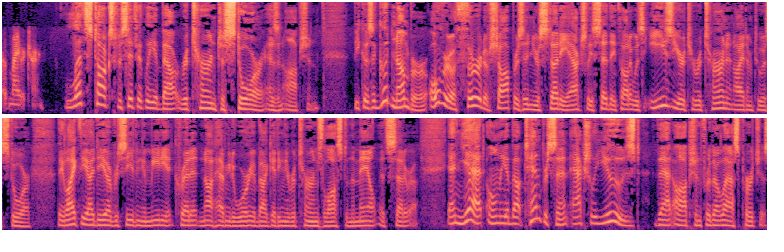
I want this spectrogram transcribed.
of my return. Let's talk specifically about return to store as an option. because a good number, over a third of shoppers in your study actually said they thought it was easier to return an item to a store. They like the idea of receiving immediate credit, not having to worry about getting the returns lost in the mail, etc. And yet, only about 10% actually used that option for their last purchase.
